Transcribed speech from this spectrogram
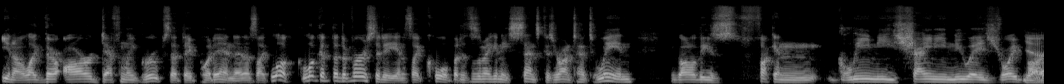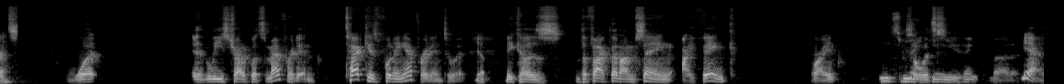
you know, like there are definitely groups that they put in, and it's like, look, look at the diversity, and it's like, cool, but it doesn't make any sense because you're on Tatooine, you got all these fucking gleamy, shiny new age droid Yeah. parts. What? At least try to put some effort in. Tech is putting effort into it Yep. because the fact that I'm saying I think, right? It's So making it's- you think about it. Yeah,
